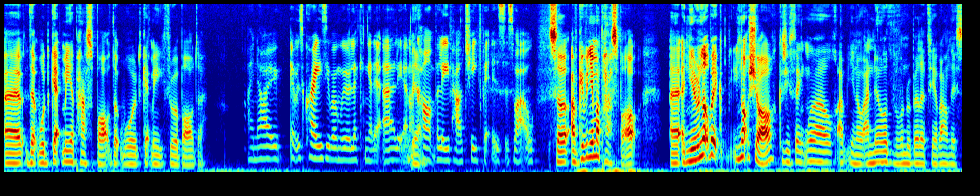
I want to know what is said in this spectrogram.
uh, that would get me a passport that would get me through a border? i know it was crazy when we were looking at it earlier and Yeah. i can't believe how cheap it is as well So I've given you my passport, uh, and you're a little bit you're not sure because you think, well, I, you know, I know the vulnerability around this.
